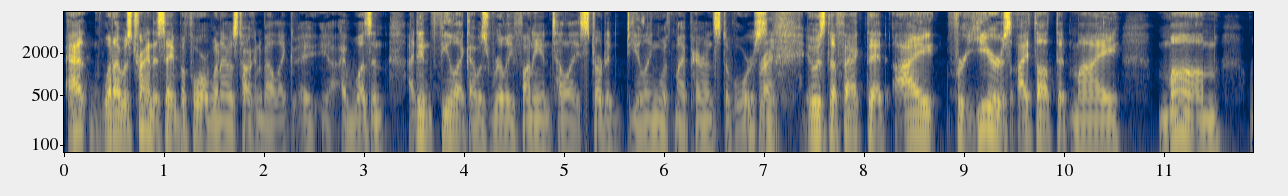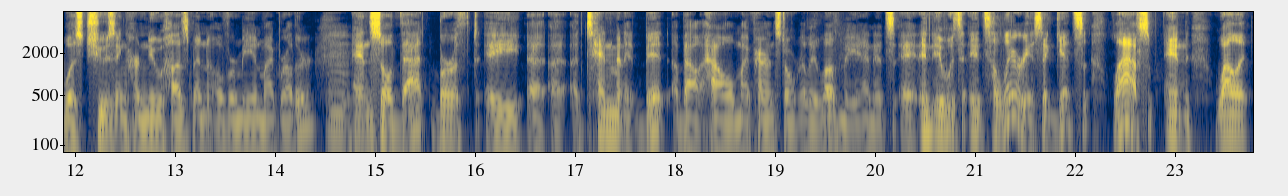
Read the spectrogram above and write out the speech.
at what I was trying to say before when I was talking about like I- I wasn't I didn't feel like I was really funny until I started dealing with my parents' divorce. Right. It was the fact that I for years I thought that my mom was choosing her new husband over me and my brother. And so that birthed a, a a 10 minute bit about how my parents don't really love me and it's and it was it's hilarious. It gets laughs and while it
